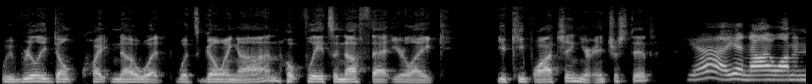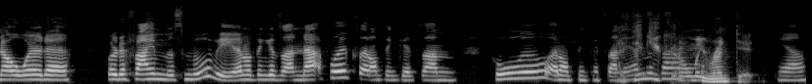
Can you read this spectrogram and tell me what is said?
We really don't quite know what what's going on. Hopefully it's enough that you're like you keep watching, you're interested. yeah, yeah. Now I want to know where to where to find this movie. I don't think it's on Netflix. I don't think it's on Hulu. I don't think it's on I Amazon. think you could only rent it. Yeah.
